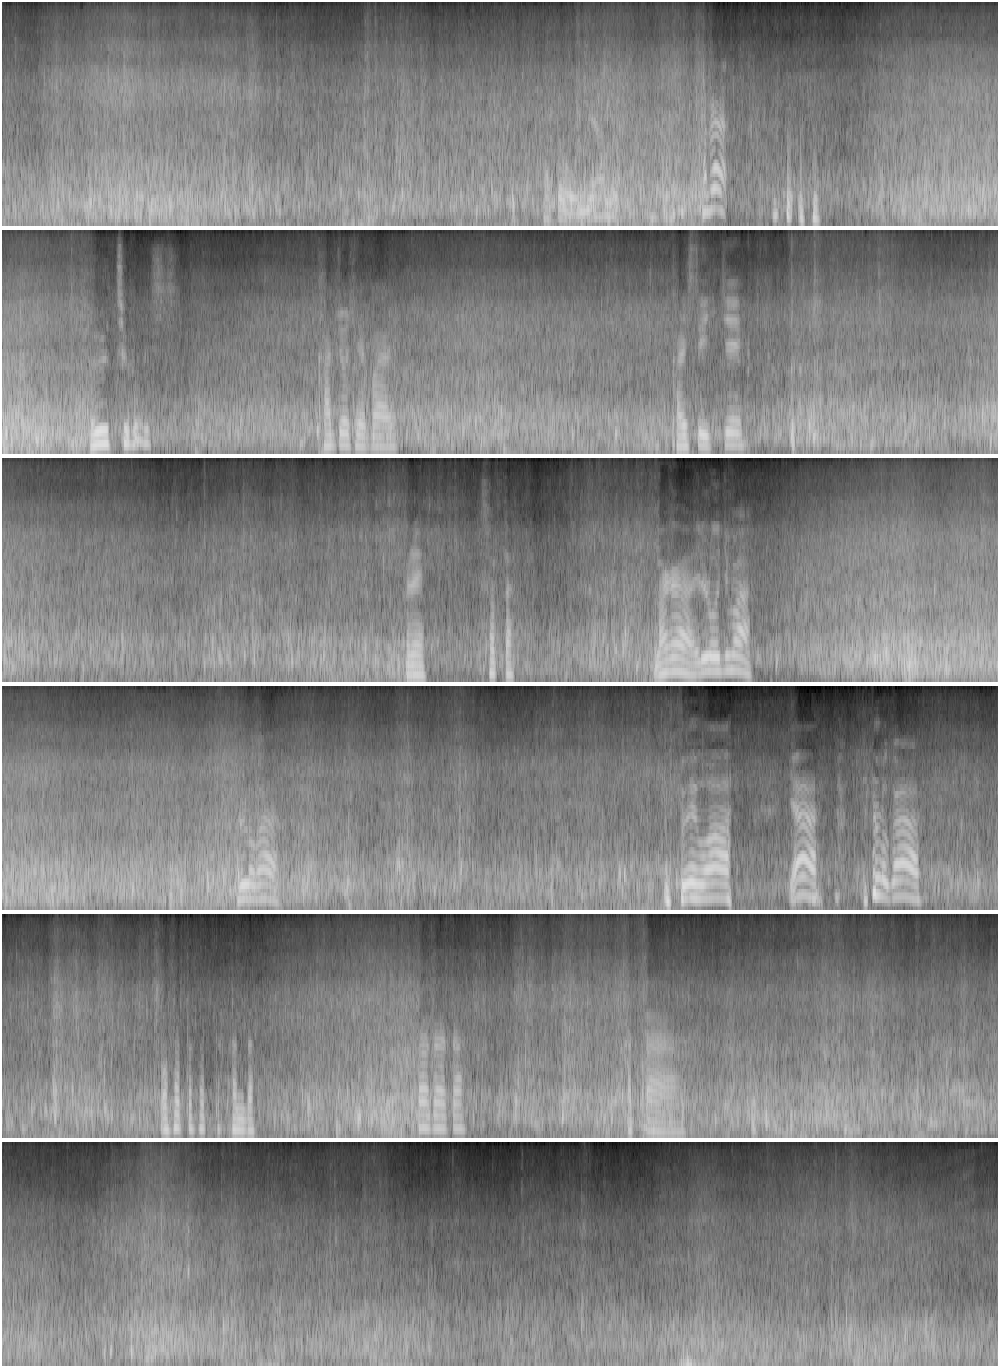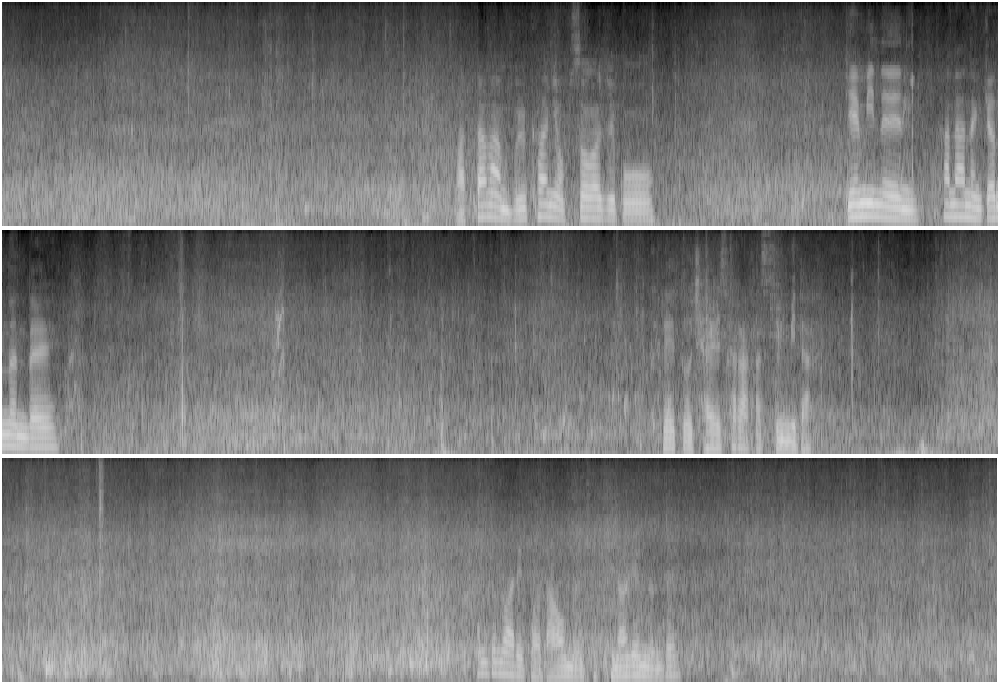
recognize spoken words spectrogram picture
하도 오면 하라 으 저거 씨. 가줘 제발. 갈 수 있지? 그래 섰다. 나가 일로 오지마. 일로 가 왜 와? 야, 절로 가. 어, 섰다, 섰다, 간다. 가, 가, 가. 갔다. 마땅한 물칸이 없어가지고 깨미는 하나는 꼈는데 그래도 잘 살아갔습니다. 한두 마리 더 나오면 좋긴 하겠는데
